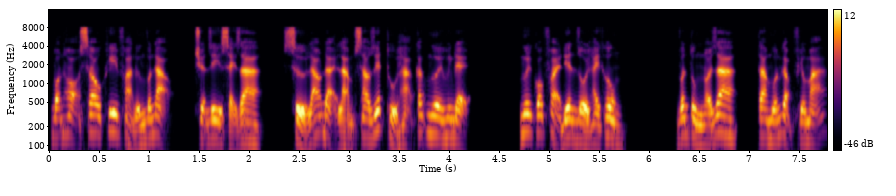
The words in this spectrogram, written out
Bọn họ sau khi phản ứng vấn đạo, chuyện gì xảy ra? Sử lão đại làm sao giết thủ hạ các ngươi huynh đệ? Ngươi có phải điên rồi hay không? Vân tùng nói ra, ta muốn gặp phiêu mã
